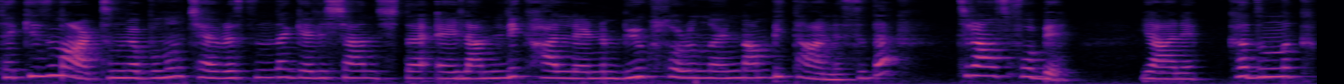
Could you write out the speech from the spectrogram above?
8 Mart'ın ve bunun çevresinde gelişen işte eylemlilik hallerinin büyük sorunlarından bir tanesi de transfobi. Yani kadınlık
